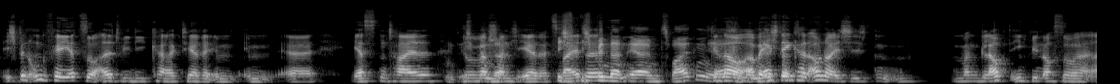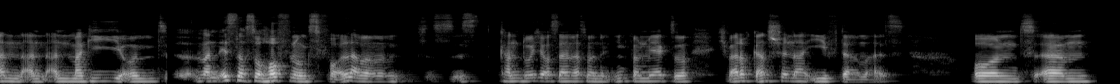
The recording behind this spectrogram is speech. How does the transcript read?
ich bin ungefähr jetzt so alt wie die Charaktere im, im äh, ersten Teil. Und du wahrscheinlich dann, eher der zweite. Ich, ich, bin dann eher im zweiten. Genau, ja, aber ich denke halt auch noch, ich, ich, man glaubt irgendwie noch so an, an, an Magie und man ist noch so hoffnungsvoll, aber man, es, es kann durchaus sein, dass man irgendwann merkt, so, ich war doch ganz schön naiv damals. Und ähm,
